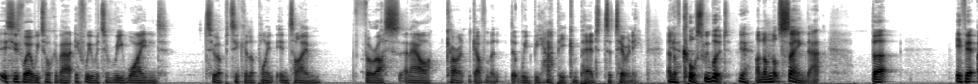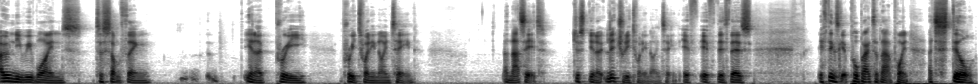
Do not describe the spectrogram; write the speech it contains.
this is where we talk about if we were to rewind to a particular point in time for us and our current government, that we'd be happy compared to tyranny, and Yeah. of course we would. Yeah, And I'm not saying that, but if it only rewinds to something, you know, pre pre 2019, and that's it, just you know, literally 2019. If if there's there's if things get pulled back to that point, that's still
